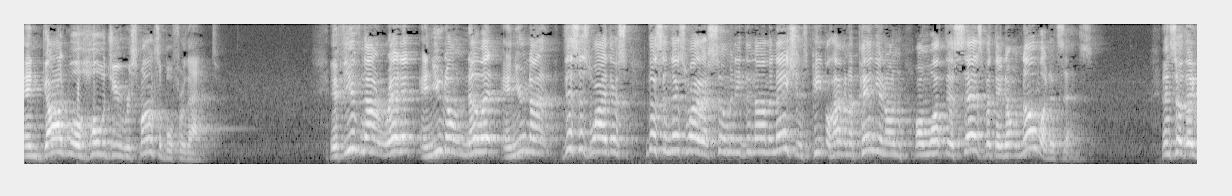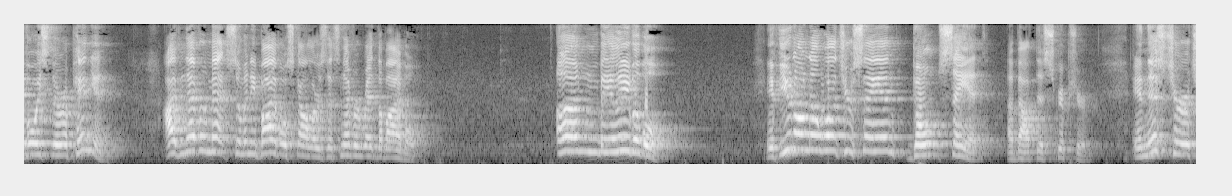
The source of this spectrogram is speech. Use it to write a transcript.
And God will hold you responsible for that. If you've not read it and you don't know it and you're not, this is why there's, listen, this is why there's so many denominations. People have an opinion on, on what this says, but they don't know what it says. And so they voice their opinion. I've never met so many Bible scholars that's never read the Bible. Unbelievable. If you don't know what you're saying, don't say it about this scripture. In this church,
